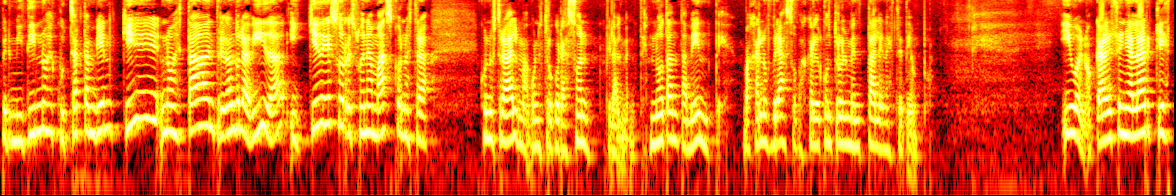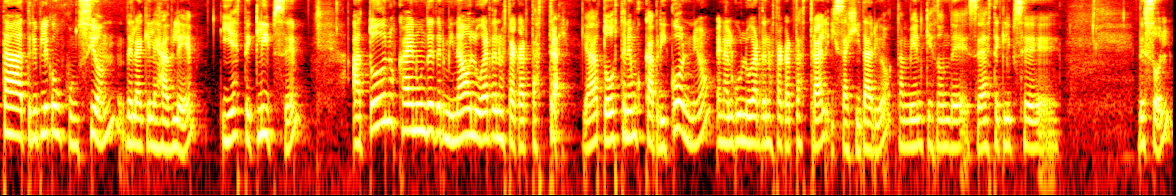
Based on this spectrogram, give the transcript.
permitirnos escuchar también qué nos está entregando la vida y qué de eso resuena más con nuestra, con nuestra alma, con nuestro corazón, finalmente. No tanta mente, bajar los brazos, bajar el control mental en este tiempo. Y bueno, cabe señalar que esta triple conjunción de la que les hablé y este eclipse a todos nos cae en un determinado lugar de nuestra carta astral. ¿ya? Todos tenemos Capricornio en algún lugar de nuestra carta astral y Sagitario también, que es donde se da este eclipse de Sol,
